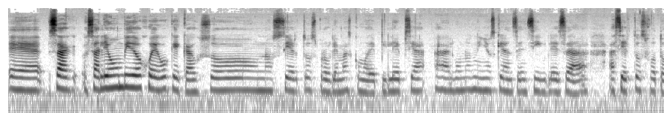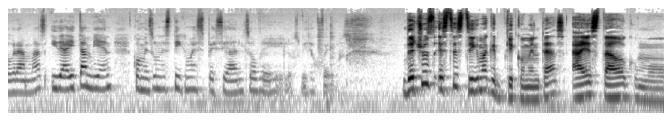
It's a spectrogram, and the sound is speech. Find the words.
eh, salió un videojuego que causó unos ciertos problemas como de epilepsia a algunos niños que eran sensibles a, a ciertos fotogramas y de ahí también comenzó un estigma especial sobre los videojuegos. De hecho, este estigma que, comentas ha estado como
